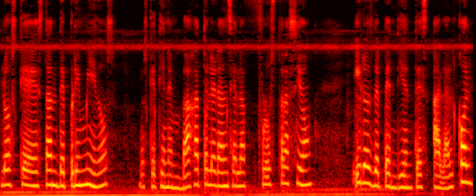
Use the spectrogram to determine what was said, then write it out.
los que están deprimidos, los que tienen baja tolerancia a la frustración y los dependientes al alcohol.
